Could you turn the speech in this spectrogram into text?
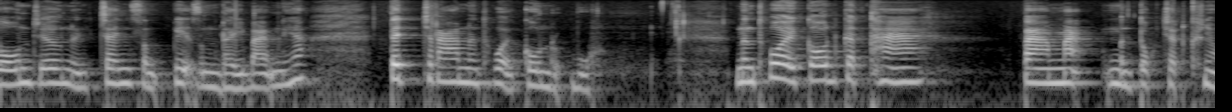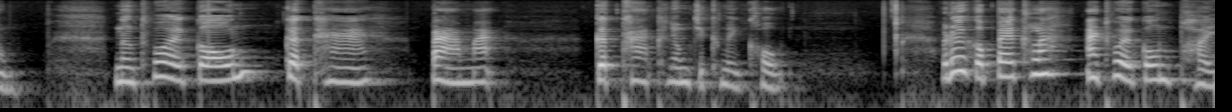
កូនយើងនឹងចាញ់សម្ពាកសម្ដីបែបនេះតិចច្រើននឹងធ្វើឲ្យកូនរបួសនឹងធ្វើឲ្យកូនគិតថាប៉ាម៉ាក់មិនទុកចិត្តខ្ញុំនឹងធ្វើឲ្យកូនគិតថាប៉ាម៉ាក់គិតថាខ្ញុំជាក្មេងខូច ឬក៏ពេលខ្លះអាចធ្វើឲ្យកូនភ័យ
